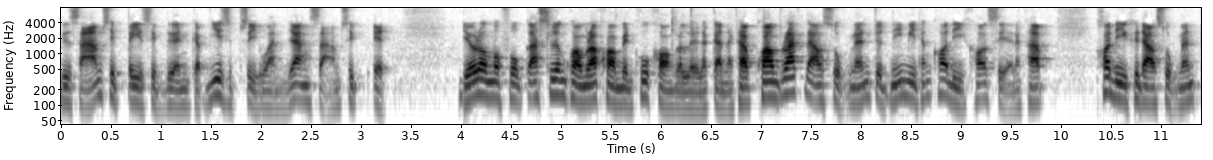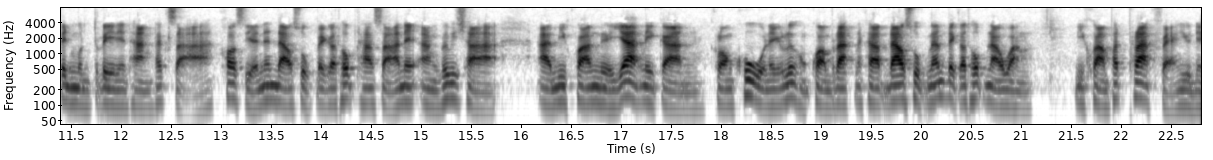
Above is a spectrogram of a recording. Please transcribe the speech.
คือ 30 ปี 10 เดือนกับ 24 วัน ย่าง 31 เดี๋ยวเรามาโฟกัสเรื่องความรักความเป็นคู่ครองกันเลยแล้วกันนะครับ ความรักดาวศุกร์นั้นจุดนี้มีทั้งข้อดีข้อเสียนะครับ ข้อดีคือดาวศุกร์นั้นเป็นมนตรีในทางทักษะ ข้อเสียนั้นดาวศุกร์ไปกระทบทาสาในอังควิชา อาจมีความเหนื่อยยากในการครองคู่ในเรื่องของความรักนะครับ ดาวศุกร์นั้นไปกระทบนาวัง มีความพัดพรากแฝงอยู่ใน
